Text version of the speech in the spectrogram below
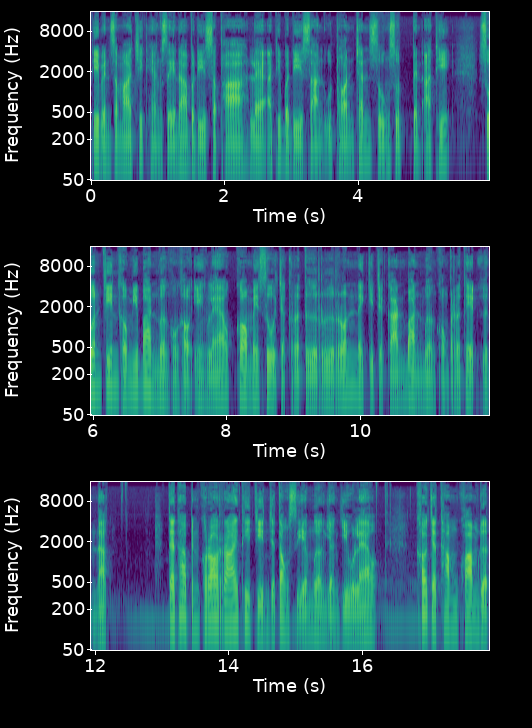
ที่เป็นสมาชิกแห่งเสนาบดีสภา และอธิบดีศาลอุทธรณ์ชั้นสูงสุดเป็นอาทิ ส่วนจีนเขามีบ้านเมืองของเขาเองแล้ว ก็ไม่สู้จะกระตือรือร้นในกิจการบ้านเมืองของประเทศอื่นนัก แต่ถ้าเป็นเคราะห์ร้ายที่จีนจะต้องเสียเมืองอย่างยิวแล้ว เขาจะทำความเดือด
